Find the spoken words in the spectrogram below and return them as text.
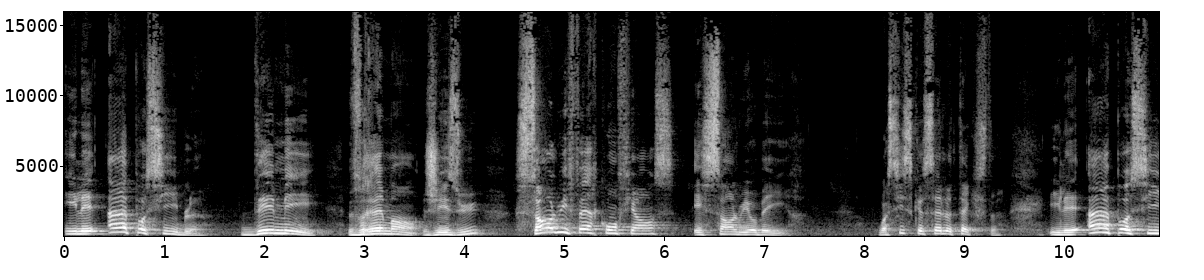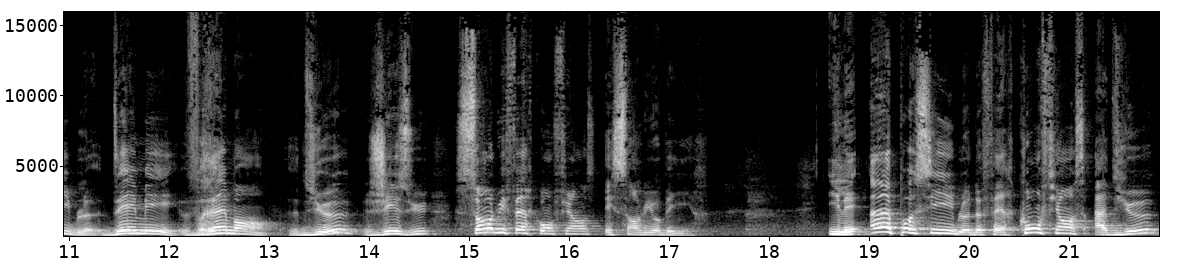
il est impossible d'aimer vraiment Jésus sans lui faire confiance et sans lui obéir. Voici ce que c'est le texte. Il est impossible d'aimer vraiment Dieu, Jésus, sans lui faire confiance et sans lui obéir. Il est impossible de faire confiance à Dieu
